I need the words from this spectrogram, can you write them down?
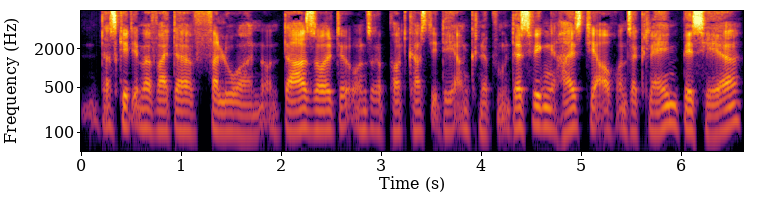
das geht immer weiter verloren. Und da sollte unsere Podcast-Idee anknüpfen. Und deswegen heißt ja auch unser Claim bisher,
